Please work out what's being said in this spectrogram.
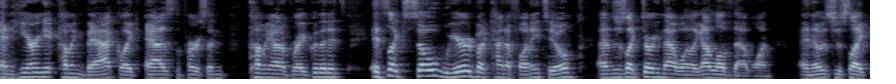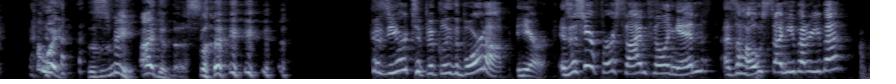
and hearing it coming back like as the person coming out of break with it. It's it's like so weird but kind of funny too. And just like during that one like I love that one. And it was just like, "Oh wait, this is me. I did this." Cuz you're typically the board up here. Is this your first time filling in as a host on You Better You Bet?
